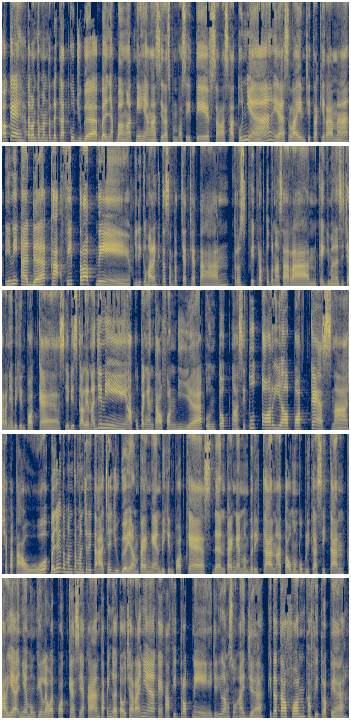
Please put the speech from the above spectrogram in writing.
Oke, teman-teman terdekatku juga banyak banget nih yang ngasih respon positif. Salah satunya ya selain Citra Kirana, ini ada Kak Fitrop nih. Jadi kemarin kita sempat chat-chatan, terus Fitrop tuh penasaran kayak gimana sih caranya bikin podcast. Jadi sekalian aja nih, aku pengen telepon dia untuk ngasih tutorial podcast. Nah, siapa tahu banyak teman-teman cerita Aceh juga yang pengen bikin podcast dan pengen memberikan atau mempublikasikan karyanya mungkin lewat podcast ya kan, tapi nggak tahu caranya kayak Kavitrop nih. Jadi langsung aja kita telepon Kavitrop ya.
